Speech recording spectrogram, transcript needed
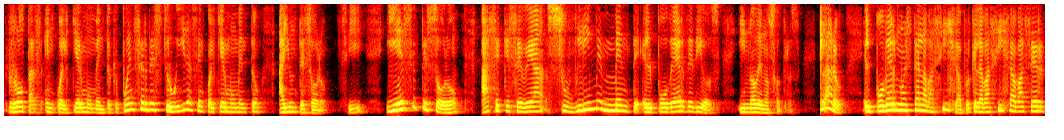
rotas en cualquier momento, que pueden ser destruidas en cualquier momento, hay un tesoro, ¿sí? Y ese tesoro hace que se vea sublimemente el poder de Dios y no de nosotros. Claro, el poder no está en la vasija, porque la vasija va a ser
